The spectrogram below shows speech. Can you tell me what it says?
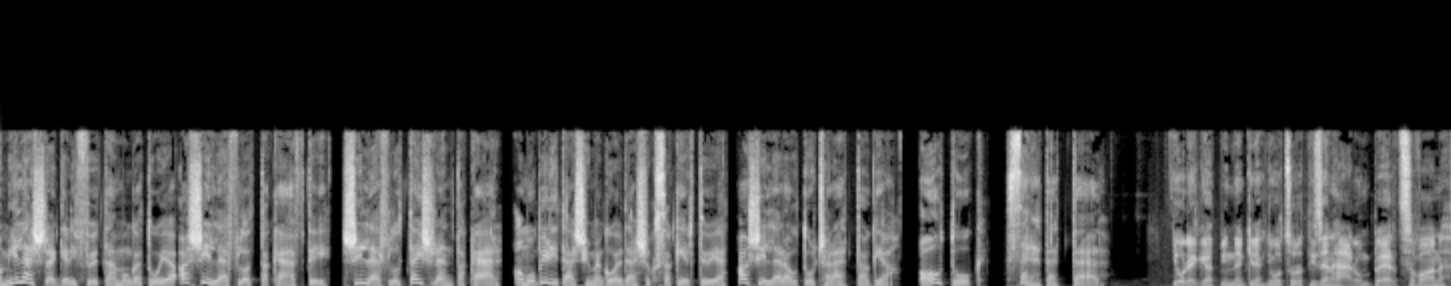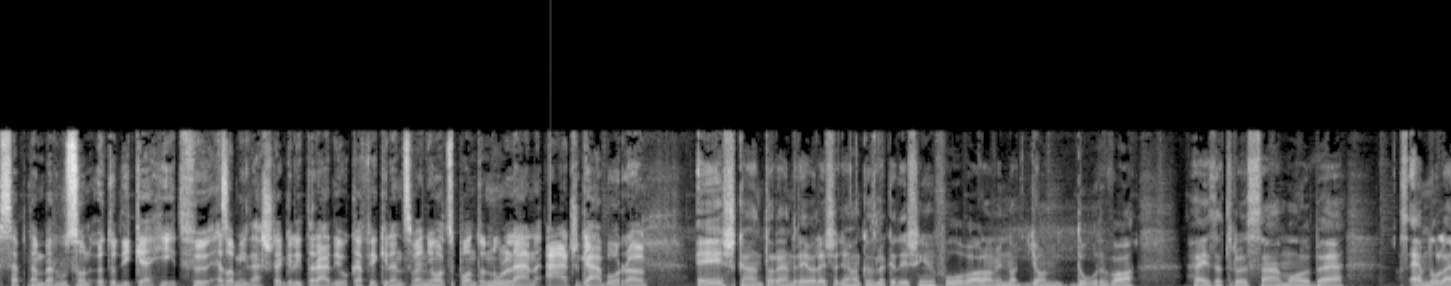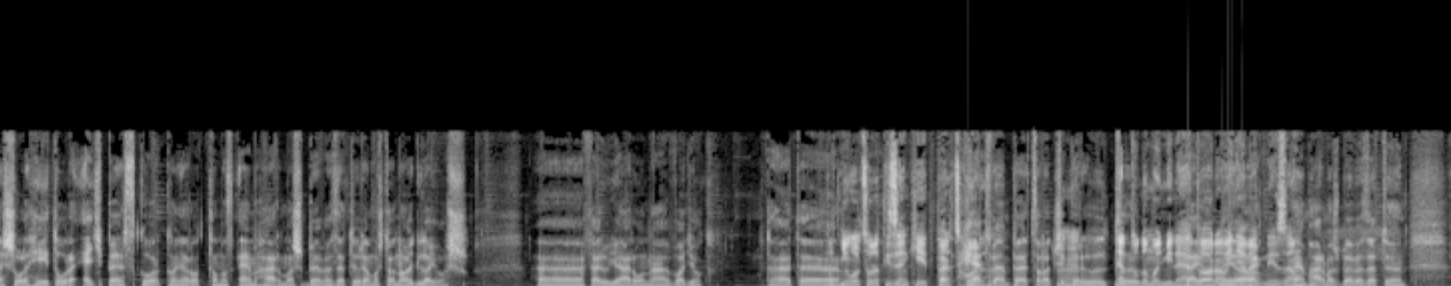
A Millás reggeli főtámogatója a Schiller Flotta Kft. Schiller Flotta is rendtakár. A mobilitási megoldások szakértője a Schiller Autó tagja. Autók szeretettel. Jó reggelt mindenkinek, 8 óra 13 perc van, szeptember 25-e hétfő, ez a Millás reggel itt a Rádió Café 98.0-án Ács Gáborral. És Kántor Endrével és egy olyan közlekedési infóval, ami nagyon durva helyzetről számol be. Az m 0 7 óra 1 perckor kanyarodtam az M3-as bevezetőre, most a Nagy Lajos felüljárónál vagyok. Tehát, Tehát 8 óra 12 perc. 70 perc alatt uh-huh. sikerült Nem tudom, hogy mi lehet arra, mindjárt megnézem. M3-as bevezetőn.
